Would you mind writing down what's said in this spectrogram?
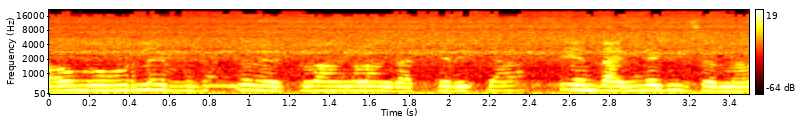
அவங்க ஊரில் இப்படி தாங்க வெட்டுவாங்களாம் கத்திரிக்காய் என் தங்கச்சி சொன்னா.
